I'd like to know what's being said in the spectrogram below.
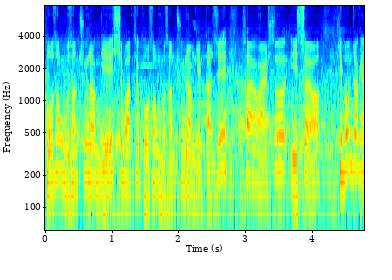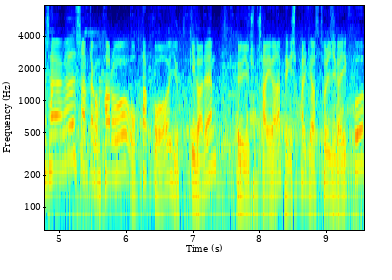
고속 무선 충전기 10W 고속 무선 충전기까지 사용할 수 있어요. 기본적인 사양은 스냅드래곤 85 옵타코어 6기가 램 그리고 64 기가나 128기가 스토리지가 있고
